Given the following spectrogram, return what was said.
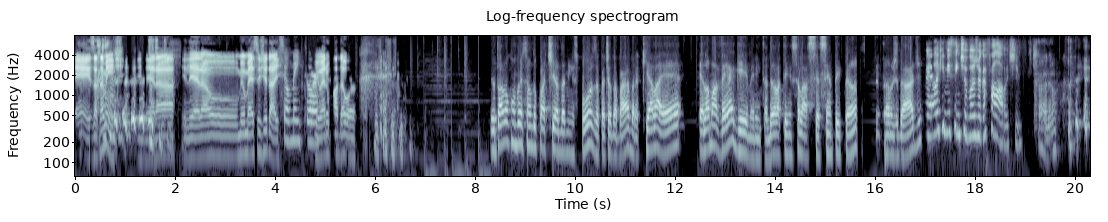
É, exatamente. ele era, ele era o meu mestre Jedi. Seu mentor. Eu era o Padawan. Eu tava conversando com a tia da minha esposa, com a tia da Bárbara, que ela é. Ela é uma velha gamer, entendeu? Ela tem, sei lá, 60 e tantos, 70 anos de idade. Foi ela que me incentivou a jogar Fallout. Caramba.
